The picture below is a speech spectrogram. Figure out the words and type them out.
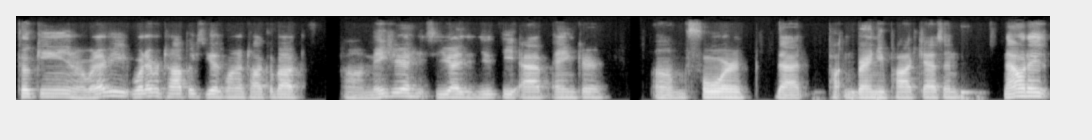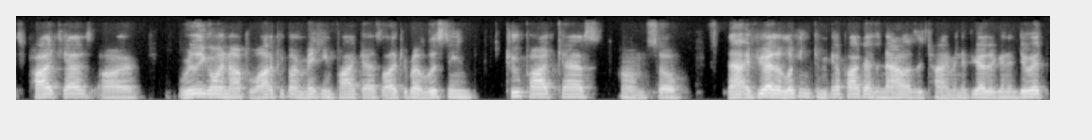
cooking or whatever, you, whatever topics you guys want to talk about, um, make sure you guys use the app Anchor um, for that brand new podcast. And nowadays, podcasts are really going up. A lot of people are making podcasts. A lot of people are listening to podcasts. Um, so now, if you guys are looking to make a podcast, now is the time. And if you guys are gonna do it,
